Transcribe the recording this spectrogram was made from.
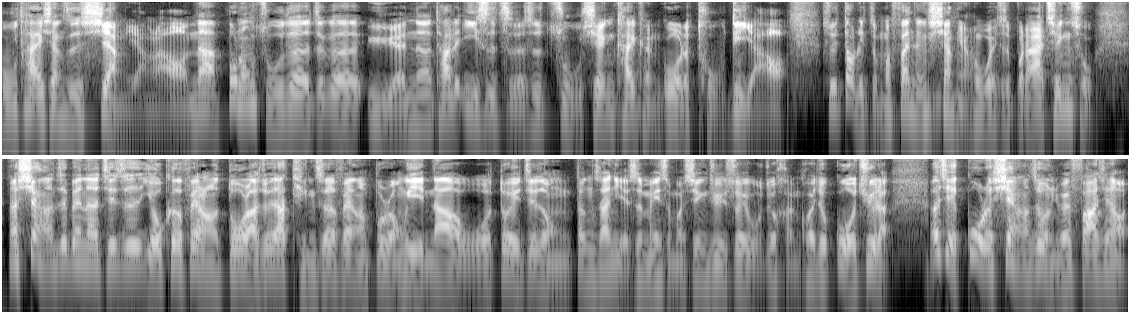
不太像是向阳了哦，那布农族的这个语言呢，它的意思指的是祖先开垦过的土地啊哦，所以到底怎么翻成向阳，我也是不大清楚。那向阳这边呢，其实游客非常的多了，所以它停车非常的不容易。那我对这种登山也是没什么兴趣，所以我就很快就过去了。而且过了向阳之后，你会发现哦，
